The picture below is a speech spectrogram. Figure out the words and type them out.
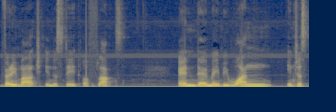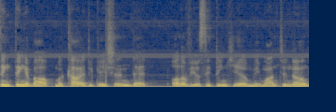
very much in the state of flux. And there may be one interesting thing about Macau education that all of you sitting here may want to know.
